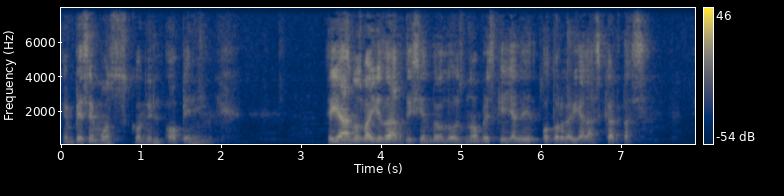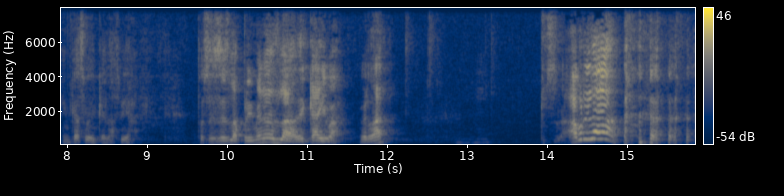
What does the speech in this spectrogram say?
Empecemos con el opening. Ella nos va a ayudar diciendo los nombres que ella le otorgaría a las cartas en caso de que las vea. Entonces es la primera es la de Kaiba, ¿verdad? Pues, ábrela.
